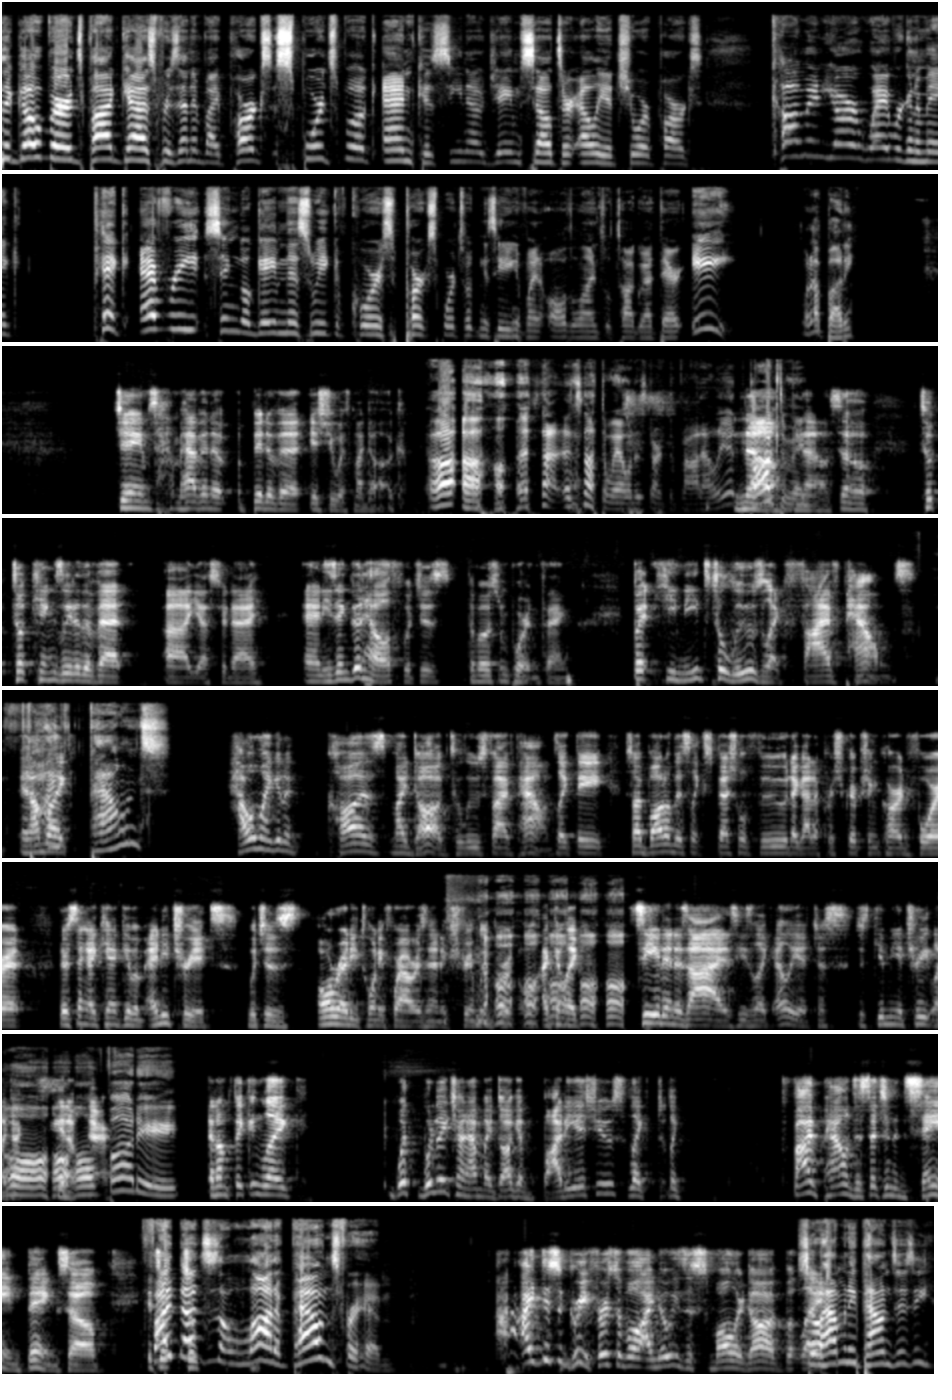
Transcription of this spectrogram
The Go Birds podcast presented by Parx Sportsbook and Casino. James Seltzer, Elliot Shorr-Parks. Coming your way. We're going to make pick every single game this week. Of course, Parx Sportsbook and Casino. You can find all the lines we'll talk about there. E, what up, buddy? James, I'm having a, a bit of an issue with my dog. Uh oh. That's not, that's not the way I want to start the pod, Elliot. No, Talk to me. no. So took took Kingsley to the vet uh, yesterday, and he's in good health, which is the most important thing. But he needs to lose like five pounds, and I'm like, pounds? how am I gonna cause my dog to lose five pounds? Like they, so I bought all this like special food. I got a prescription card for it. They're saying I can't give him any treats, which is already 24 hours in, extremely brutal. I can like see it in his eyes. He's like, Elliot, just just give me a treat. Like I see it Oh, up there. buddy. And I'm thinking like, what what are they trying to have my dog have body issues? Like like five pounds is such an insane thing. So it's Five a, so pounds is a lot of pounds for him. I, I disagree. First of all, I know he's a smaller dog, but like so how many pounds is he?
